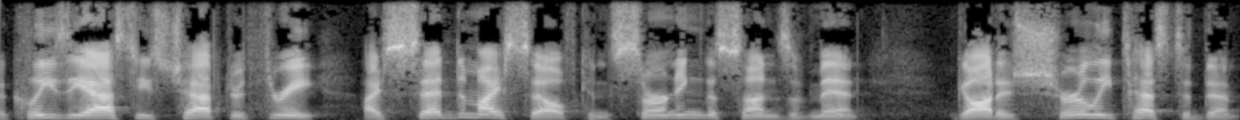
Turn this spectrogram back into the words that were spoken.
Ecclesiastes chapter 3. I said to myself concerning the sons of men, God has surely tested them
